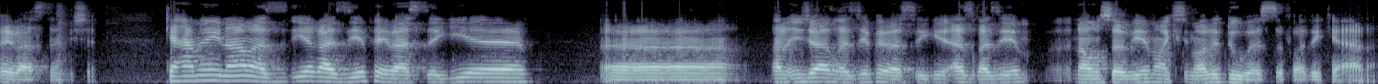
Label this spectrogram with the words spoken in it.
پیوسته میشه. که همه اینا هم از یه قضیه پیوستگی حالا اینجا از قضیه پیوستگی از قضیه نامساوی ماکسیمال دوب استفاده کردم.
